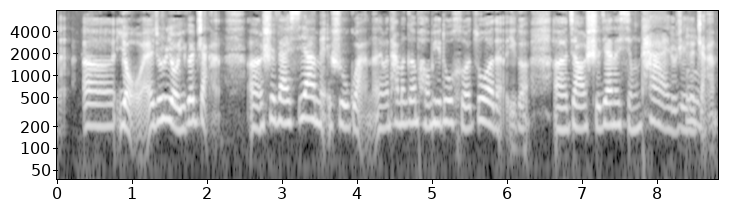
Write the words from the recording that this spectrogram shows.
览？呃，有哎，就是有一个展，呃，是在西岸美术馆的，因为他们跟蓬皮杜合作的一个，呃，叫《时间的形态》，就这个嗯展，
